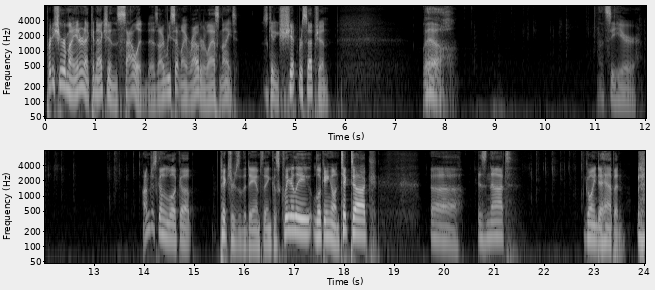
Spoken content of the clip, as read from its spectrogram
Pretty sure my internet connection's solid as I reset my router last night. I was getting shit reception. Well. Let's see here. I'm just going to look up pictures of the damn thing because clearly looking on TikTok uh, is not going to happen. I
